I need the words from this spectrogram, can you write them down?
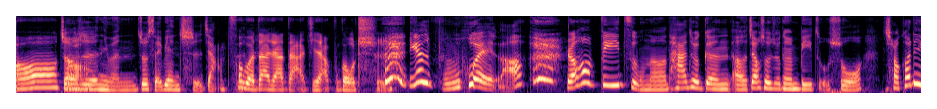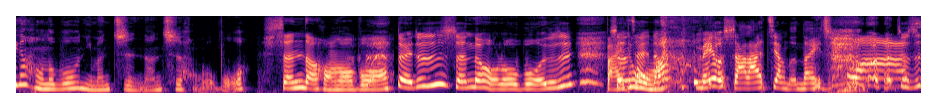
哦，就是你们就随便吃这样子，会不会大家打架不够吃？应该是不会啦。然后 B 组呢，他就跟呃教授就跟 B 组说，巧克力跟红萝卜你们只能吃红萝卜，生的红萝卜。对，就是生的红萝卜，就是白菜，然后没有沙拉酱的那一种，就是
